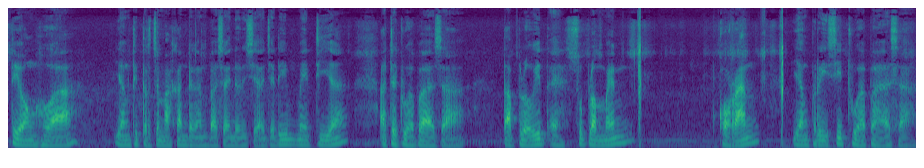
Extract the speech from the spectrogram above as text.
Tionghoa yang diterjemahkan dengan bahasa Indonesia. Jadi media ada dua bahasa, tabloid eh suplemen koran yang berisi dua bahasa,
